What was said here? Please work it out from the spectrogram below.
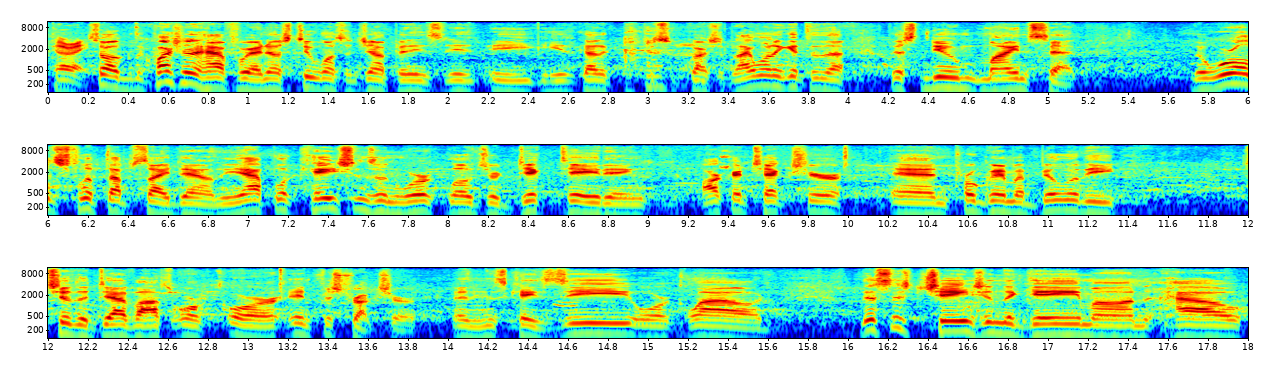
Correct. So the question I have for you, I know Stu wants to jump in, he's, he, has got a question, but I want to get to the, this new mindset. The world's flipped upside down. The applications and workloads are dictating architecture and programmability to the DevOps or, or infrastructure, in this case Z or cloud. This is changing the game on how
